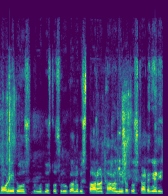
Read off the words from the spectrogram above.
ਬੋਲੇ ਤੋਂ ਸ- ਦੋਸਤੋ ਸ਼ੁਰੂ ਕਰ ਲਓ ਵੀ 17 18 ਲੀਟਰ ਤੋਂ ਸਟਾਰਟਿੰਗ ਹੈ ਦੀ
